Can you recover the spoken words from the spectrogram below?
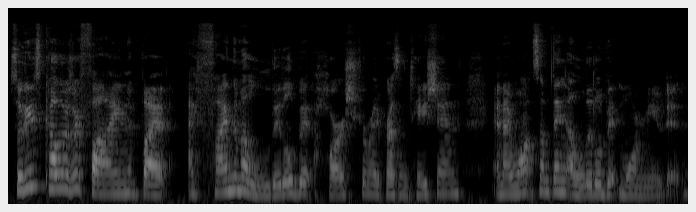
So these colors are fine, but I find them a little bit harsh for my presentation and I want something a little bit more muted.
